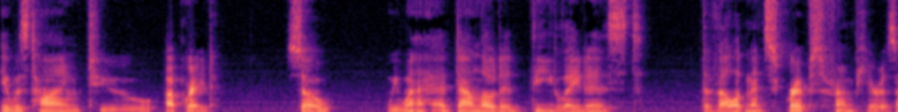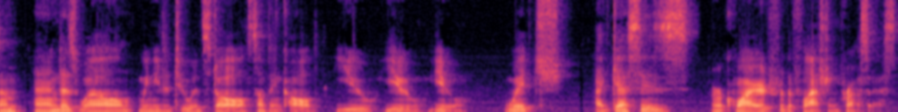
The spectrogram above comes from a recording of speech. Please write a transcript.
it was time to upgrade. So, we went ahead, downloaded the latest development scripts from Purism, and as well, we needed to install something called UUU, which I guess is required for the flashing process.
